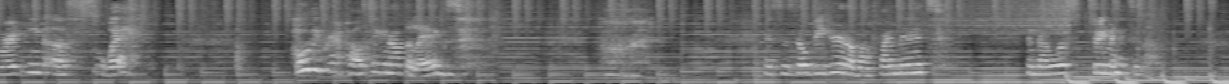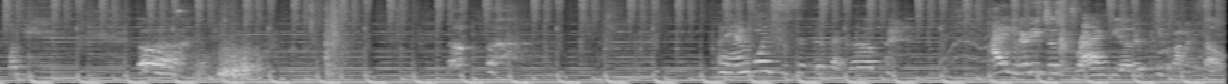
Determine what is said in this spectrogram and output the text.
breaking a sweat. Holy crap, I was taking out the legs. It says they'll be here in about five minutes. And that was three minutes ago. Okay. Ugh. I am going to sit this back up. I literally just dragged the other piece by myself.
